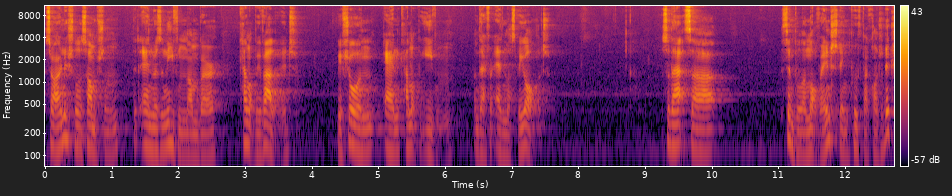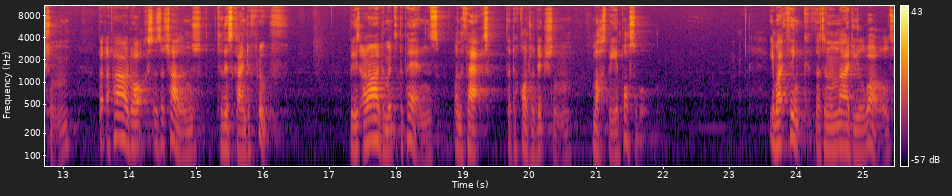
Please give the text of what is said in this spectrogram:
So our initial assumption that n was an even number cannot be valid. We've shown n cannot be even, and therefore n must be odd. So that's a simple and not very interesting proof by contradiction, but a paradox is a challenge to this kind of proof because our argument depends on the fact that a contradiction must be impossible. You might think that in an ideal world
